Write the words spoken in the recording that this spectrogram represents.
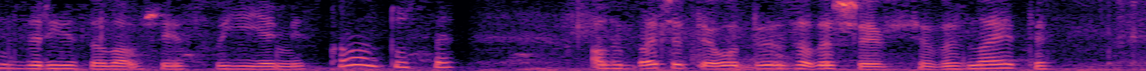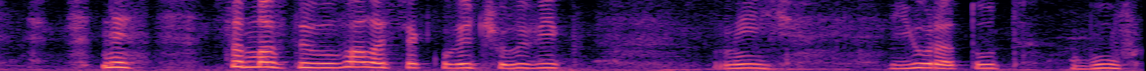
Зрізала вже і свої яміскантуси, але бачите, один залишився. Ви знаєте, не сама здивувалася, коли чоловік, мій Юра, тут був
